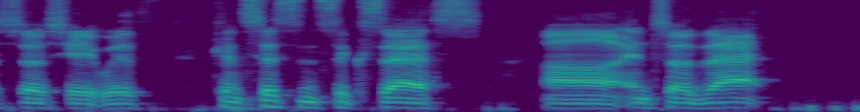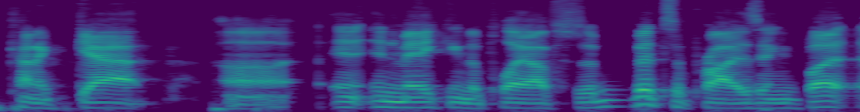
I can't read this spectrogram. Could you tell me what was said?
associate with consistent success, uh, and so that kind of gap uh, in, in making the playoffs is a bit surprising. But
